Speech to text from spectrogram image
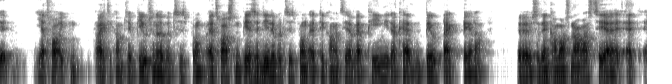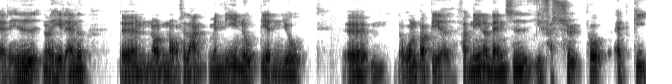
Øh, jeg tror ikke, den rigtig kommer til at blive til noget på et tidspunkt. Og jeg tror også, den bliver så lille på et tidspunkt, at det kommer til at være pinligt at kalde den Build Back Better. Øh, så den kommer også nok også til at, at, at hedde noget helt andet, øh, når den når så langt. Men lige nu bliver den jo øh, rundbarberet fra den ene og den anden side i et forsøg på at give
